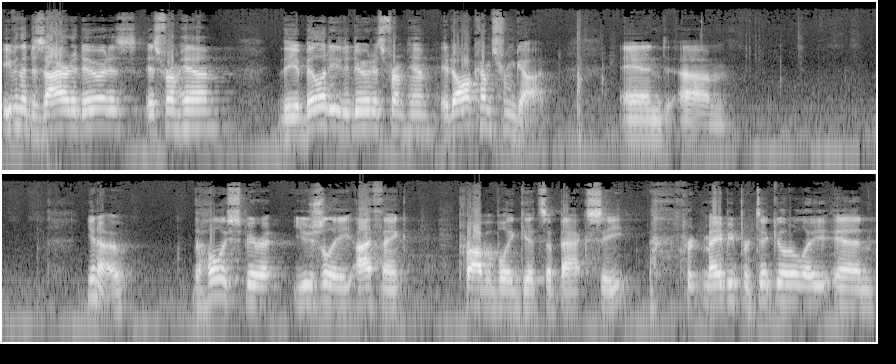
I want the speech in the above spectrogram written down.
Even the desire to do it is, is from Him, the ability to do it is from Him. It all comes from God. And, um, you know, the Holy Spirit usually, I think, probably gets a back seat, maybe particularly in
